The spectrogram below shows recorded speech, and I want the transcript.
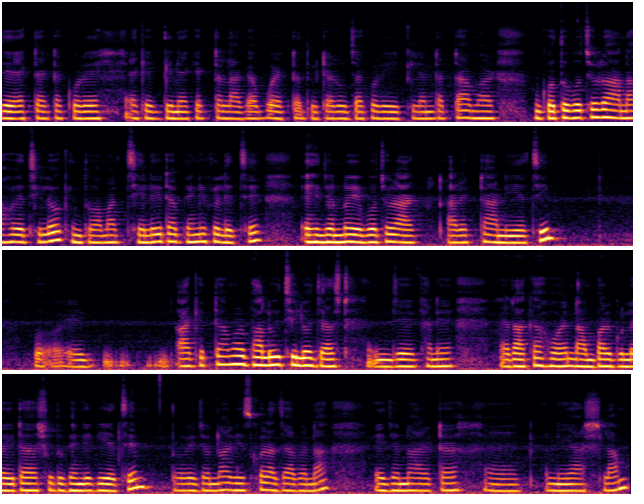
যে একটা একটা করে এক এক দিন এক একটা লাগাবো, একটা দুইটা রোজা করে এই ক্যালেন্ডারটা আমার গত বছরও আনা হয়েছিল, কিন্তু আমার ছেলে এটা ভেঙে ফেলেছে, এই জন্য এবছর আরেকটা আনিয়েছি। আগেরটা আমার ভালোই ছিল জাস্ট যে এখানে রাখা হয় নাম্বারগুলো, এটা শুধু ভেঙে গিয়েছে। তো এই জন্য আর ইউজ করা যাবে না। এই জন্য আরেকটা নিয়ে আসলাম।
